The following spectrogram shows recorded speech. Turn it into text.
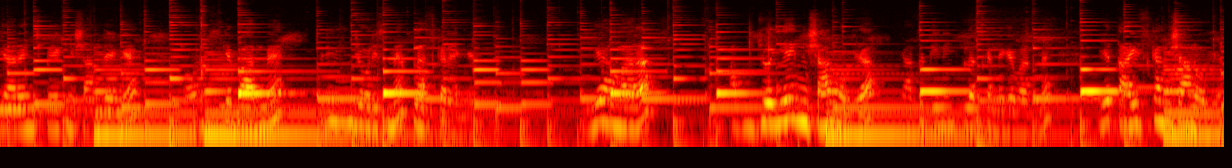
ग्यारह इंच पे एक निशान देंगे और उसके बाद में तीन इंच और इसमें प्लस करेंगे। ये हमारा, अब जो ये निशान हो गया, यहाँ से तीन इंच प्लस करने के बाद में, ये ताइस का निशान हो गया,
